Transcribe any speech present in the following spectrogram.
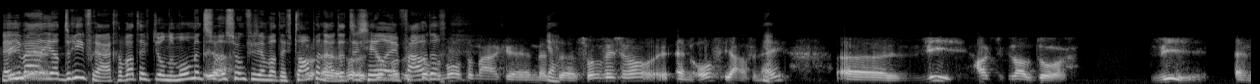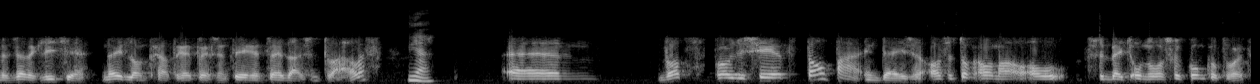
je, Wie, wa- eh, je had drie vragen. Wat heeft John de Mol met Ja. Songfestival en wat heeft Talpa? Nou, dat Eh, is heel eenvoudig. Wat heeft te maken met het Songfestival? En of, ja of nee. Eh, wie hakt de knoop door? Wie en met welk liedje Nederland gaat representeren in 2012? Ja. En wat produceert Talpa in deze? Als het toch allemaal al een beetje onder ons gekonkeld wordt.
